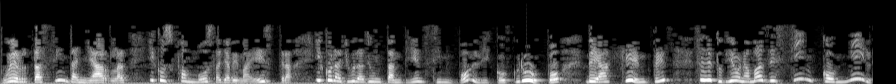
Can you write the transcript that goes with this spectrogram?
puertas sin dañarlas, y con su famosa llave maestra, y con ayuda de un también simbólico grupo de agentes, se detuvieron a más de cinco mil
